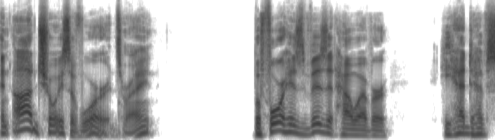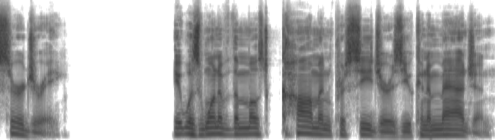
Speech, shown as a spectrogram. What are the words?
An odd choice of words, right? Before his visit, however, he had to have surgery. It was one of the most common procedures you can imagine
